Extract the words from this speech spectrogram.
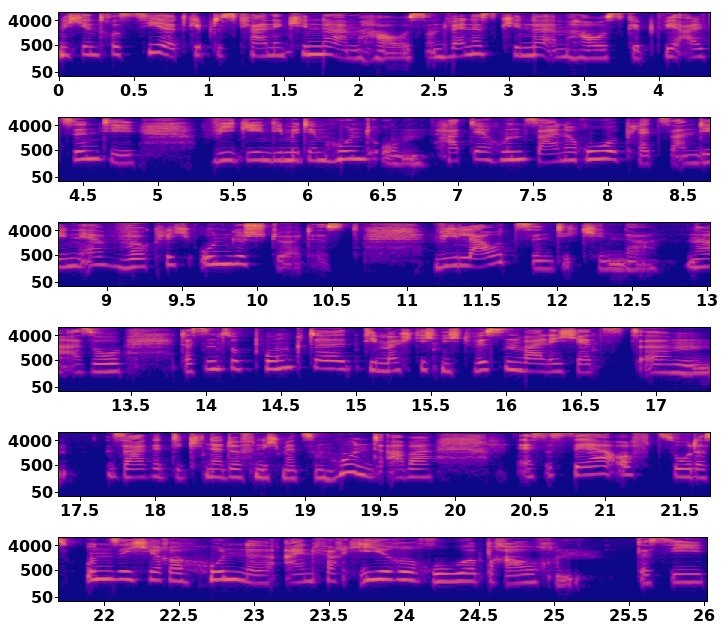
mich interessiert, gibt es kleine Kinder im Haus? Und wenn es Kinder im Haus gibt, wie alt sind die? Wie gehen die mit dem Hund um? Hat der Hund seine Ruheplätze, an denen er wirklich ungestört ist? Wie laut sind die Kinder? Na, also das sind so Punkte, die möchte ich nicht wissen, weil ich jetzt ähm, sage, die Kinder dürfen nicht mehr zum Hund, aber es ist sehr oft so, dass unsichere Hunde einfach ihre Ruhe brauchen dass sie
